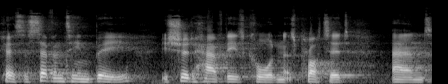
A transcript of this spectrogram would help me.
Okay, so 17b, you should have these coordinates plotted, and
